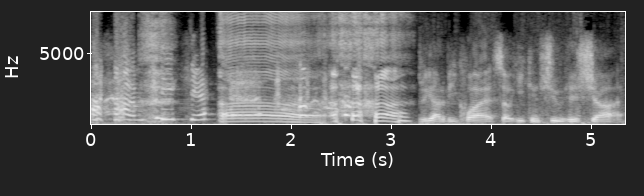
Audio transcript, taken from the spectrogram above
I'm geeking. Uh, We got to be quiet so he can shoot his shot.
